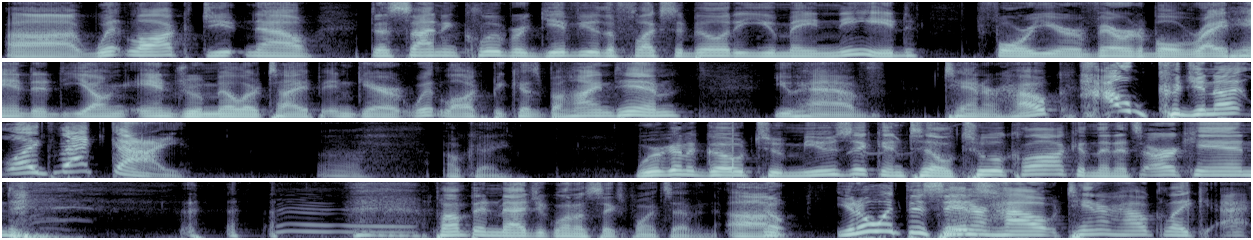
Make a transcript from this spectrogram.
Uh, Whitlock, do you, now does signing Kluber give you the flexibility you may need for your veritable right-handed young Andrew Miller type in Garrett Whitlock? Because behind him, you have Tanner Houck. How could you not like that guy? Okay, we're gonna go to music until two o'clock, and then it's Arcand. Pump in Magic one hundred six point seven. Um, No, you know what this Tanner is? Houck. Tanner Houck, like I,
